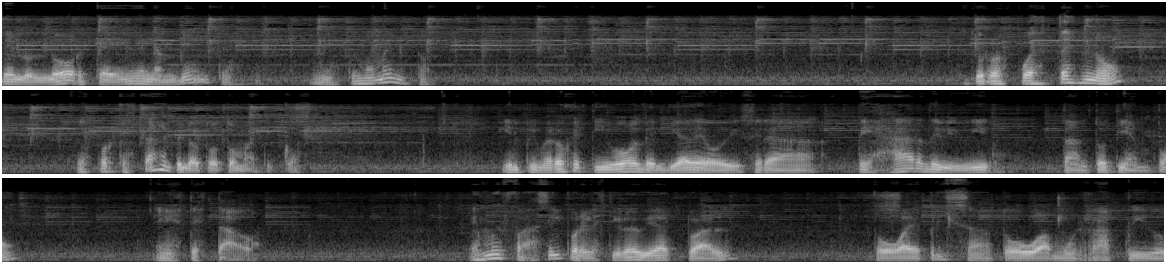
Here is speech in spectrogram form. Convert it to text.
del olor que hay en el ambiente en este momento? Si tu respuesta es no, es porque estás en piloto automático. Y el primer objetivo del día de hoy será dejar de vivir tanto tiempo en este estado. Es muy fácil por el estilo de vida actual. Todo va deprisa, todo va muy rápido,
